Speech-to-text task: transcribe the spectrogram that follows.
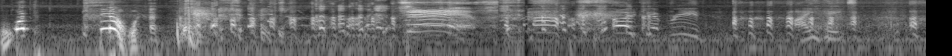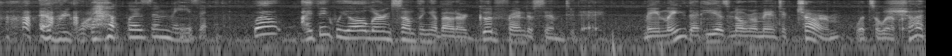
What? No! Jeff! oh, I can't breathe. I hate everyone. That was amazing. Well, I think we all learned something about our good friend Aasim today. Mainly that he has no romantic charm whatsoever. Shut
